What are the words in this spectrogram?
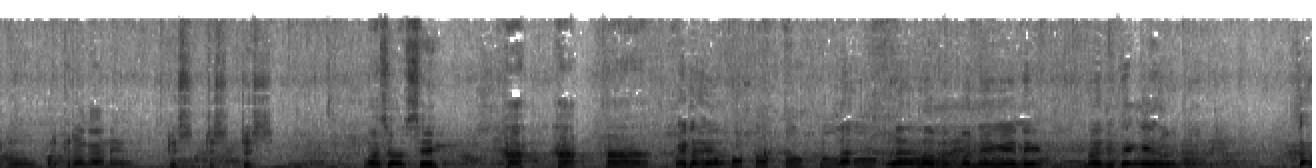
itu pergerakannya. Ya dus dus. Dus Masa sih? Ha ha ha. penak ya? Lah lah lah memone ngene maksudnya ngene lho sak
